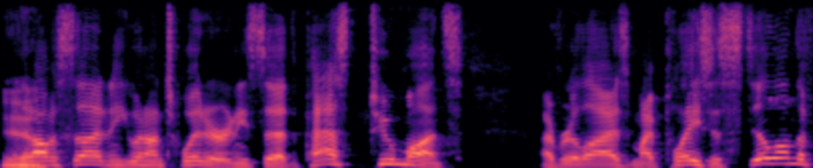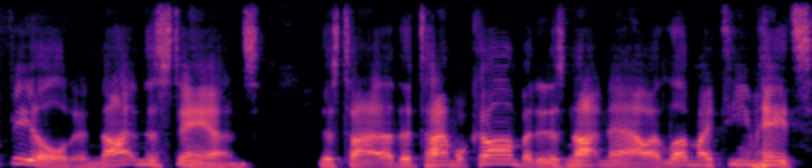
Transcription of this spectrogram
and then all of a sudden he went on twitter and he said the past two months i've realized my place is still on the field and not in the stands this time the time will come but it is not now i love my teammates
